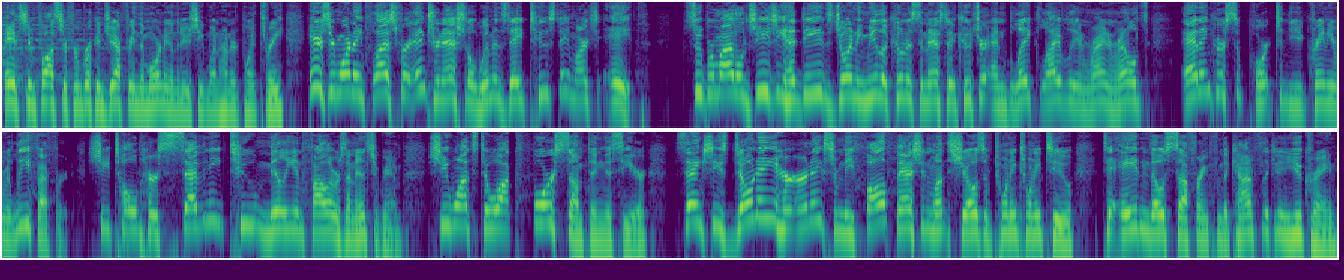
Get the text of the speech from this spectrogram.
Hey, it's Jim Foster from Brooke and Jeffrey in the morning on the New Sheet 100.3. Here's your morning flash for International Women's Day, Tuesday, March 8th. Supermodel Gigi Hadid's joining Mila Kunis and Ashton Kutcher and Blake Lively and Ryan Reynolds, adding her support to the Ukrainian relief effort. She told her 72 million followers on Instagram she wants to walk for something this year, saying she's donating her earnings from the Fall Fashion Month shows of 2022 to aid in those suffering from the conflict in Ukraine,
